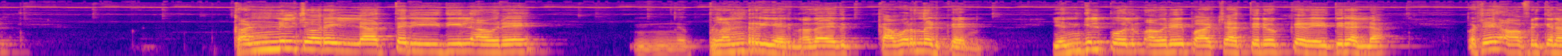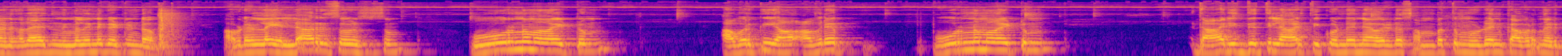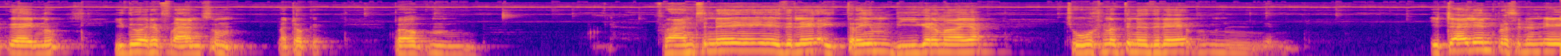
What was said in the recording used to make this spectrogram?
കണ്ണിൽ ചോരയില്ലാത്ത രീതിയിൽ അവരെ പ്ലണ്ടർ ചെയ്യായിരുന്നു. അതായത് കവർന്നെടുക്കുകയായിരുന്നു. എങ്കിൽ പോലും അവർ പാശ്ചാത്യരൊക്കെ എതിരല്ല. പക്ഷേ ആഫ്രിക്കനാണ്. അതായത് നിങ്ങൾ തന്നെ കേട്ടിട്ടുണ്ടാവും. അവിടെയുള്ള എല്ലാ റിസോഴ്സസും പൂർണമായിട്ടും അവർക്ക് അവരെ പൂർണമായിട്ടും ദാരിദ്ര്യത്തിൽ ആഴ്ത്തിക്കൊണ്ട് തന്നെ അവരുടെ സമ്പത്ത് മുഴുവൻ കവർന്നെടുക്കുകയായിരുന്നു ഇതുവരെ ഫ്രാൻസും മറ്റൊക്കെ. ഇപ്പോൾ ഫ്രാൻസിന്റെ എതിരെ ഇത്രയും ഭീകരമായ ചൂഷണത്തിനെതിരെ ഇറ്റാലിയൻ പ്രസിഡന്റ്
